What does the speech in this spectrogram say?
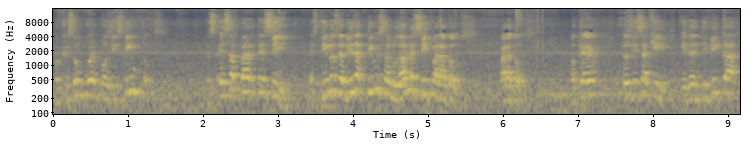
porque son cuerpos distintos. Esa parte sí, estilos de vida activo y saludable sí para todos, para todos. ¿Ok? Entonces dice aquí, identifica,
